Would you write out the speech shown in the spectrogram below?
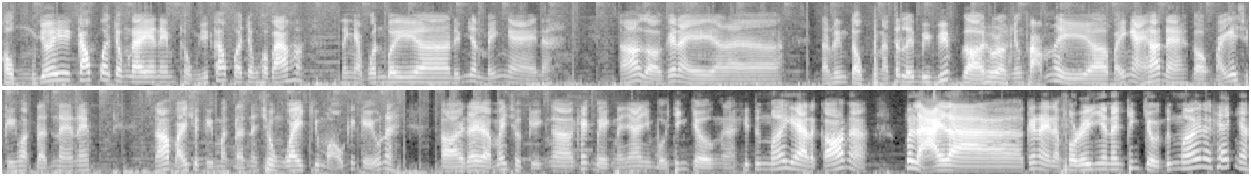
thùng với cốc ở trong đây anh em thùng với cốc ở trong kho báo ha. đang nhập quanh bi à, điểm danh 7 ngày nè. Đó rồi cái này là làm liên tục là tích lũy bi vip rồi thu làm nhân phẩm thì à, 7 ngày hết nè. Còn bảy cái sự kiện mặc định nè anh em. Đó bảy sự kiện mặc định này xung quay chiêu mộ cái kiểu này rồi, đây là mấy sự kiện ờ, khác biệt nè nha, nhiệm vụ chiến trường nè, khi tướng mới ra là có nè. Với lại là cái này là free nha anh em chiến trường tướng mới nó khác nha.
